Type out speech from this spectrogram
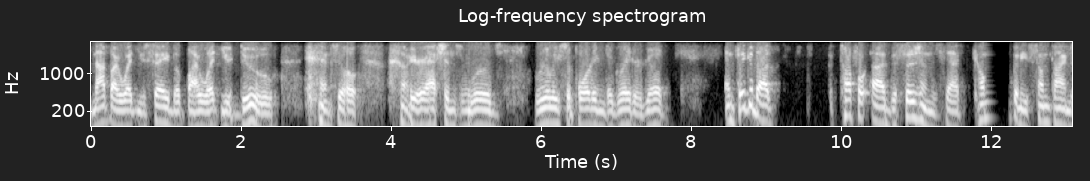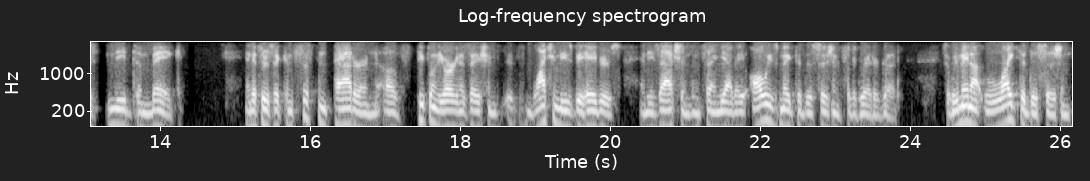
not by what you say, but by what you do. And so, are your actions and words really supporting the greater good? And think about tough uh, decisions that companies sometimes need to make. And if there's a consistent pattern of people in the organization watching these behaviors and these actions and saying, yeah, they always make the decision for the greater good. So we may not like the decision,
